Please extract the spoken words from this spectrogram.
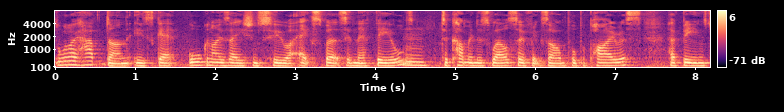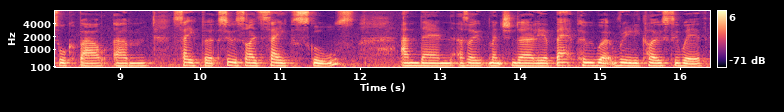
what I have done is get organisations who are experts in their field mm. to come in as well. So, for example, Papyrus have been to talk about um, safer, suicide safe schools. And then, as I mentioned earlier, BEP, who we work really closely with,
